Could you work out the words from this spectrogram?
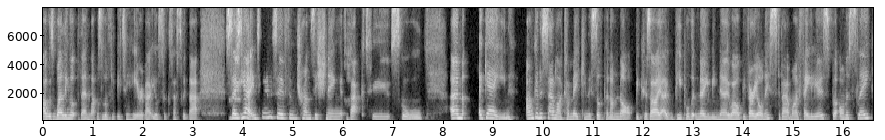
I, was welling up then. That was lovely to hear about your success with that. So, yeah, in terms of them transitioning back to school, um, again, I'm going to sound like I'm making this up, and I'm not because I people that know me know I'll be very honest about my failures. But honestly,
